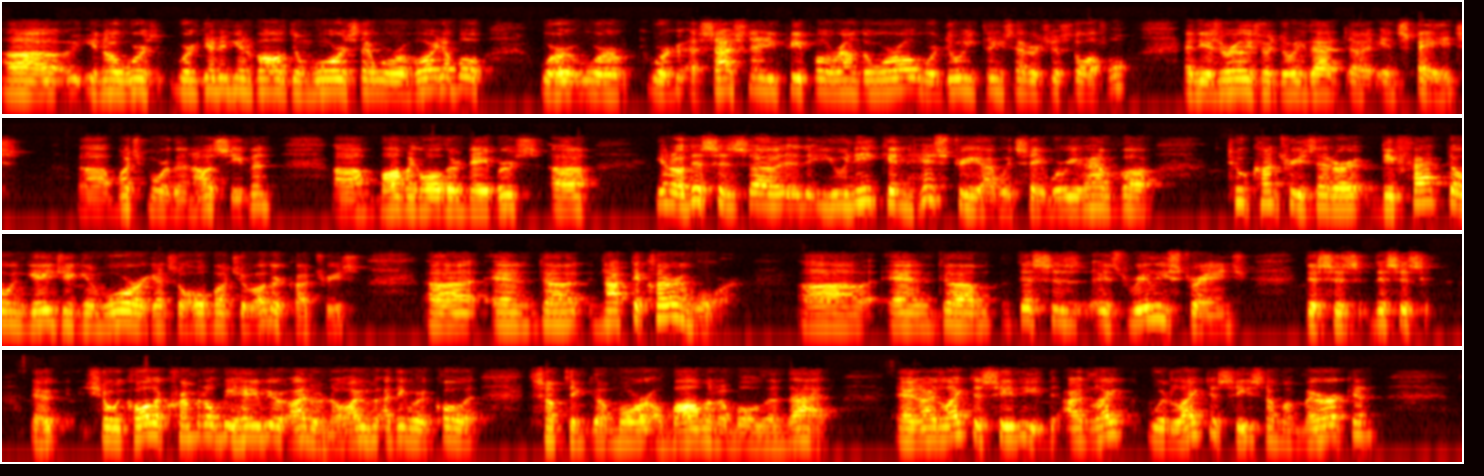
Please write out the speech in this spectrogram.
Uh, you know, we're we're getting involved in wars that were avoidable. We're we're we're assassinating people around the world. We're doing things that are just awful, and the Israelis are doing that uh, in spades, uh, much more than us even, bombing all their neighbors. you know, this is unique in history, I would say, where you have two countries that are de facto engaging in war against a whole bunch of other countries uh, and uh, not declaring war. Uh, and um, this is is really strange. This is this is uh, shall we call it criminal behavior? I don't know. I, I think we call it something uh, more abominable than that. And I'd like to see the I'd like would like to see some American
